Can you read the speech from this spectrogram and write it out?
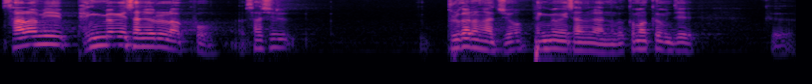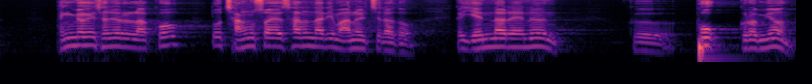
사람이 100명의 자녀를 낳고 사실 불가능하죠. 100명의 자녀를 낳는 거. 그만큼 이제 그 100명의 자녀를 낳고 또 장수하여 사는 날이 많을지라도 그러니까 옛날에는 그 복 그러면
